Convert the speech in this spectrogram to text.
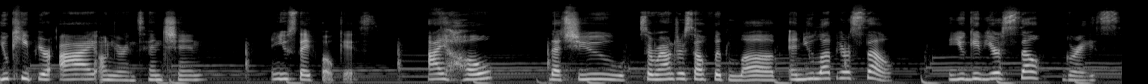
you keep your eye on your intention and you stay focused. I hope that you surround yourself with love and you love yourself and you give yourself grace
